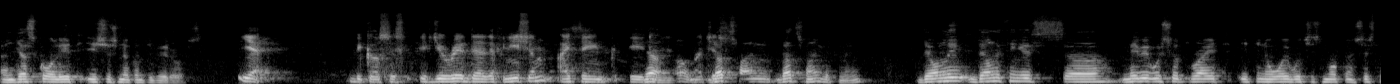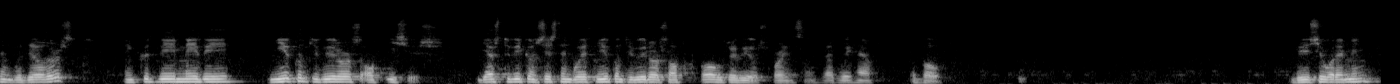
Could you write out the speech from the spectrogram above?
and just call it issues no contributors. Yeah, because if, if you read the definition, I think it Yeah, uh, oh, matches. that's fine. That's fine with me. The only the only thing is uh, maybe we should write it in a way which is more consistent with the others, and could be maybe new contributors of issues, just to be consistent with new contributors of old reviews, for instance, that we have above. Do you see what I mean?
